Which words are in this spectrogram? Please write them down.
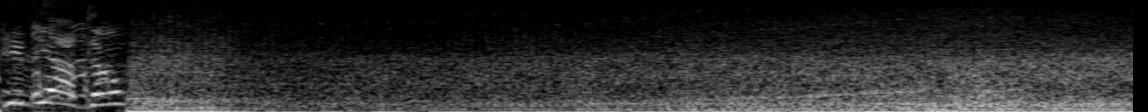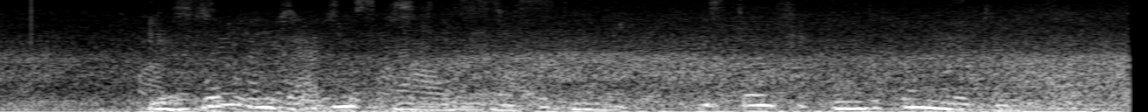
Que viadão! Eu vou carregar nos calças. Estou ficando com medo.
